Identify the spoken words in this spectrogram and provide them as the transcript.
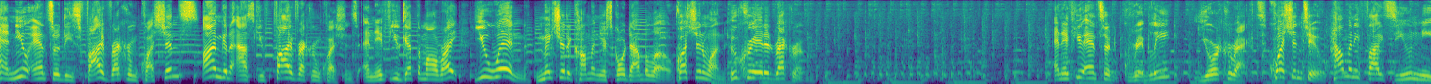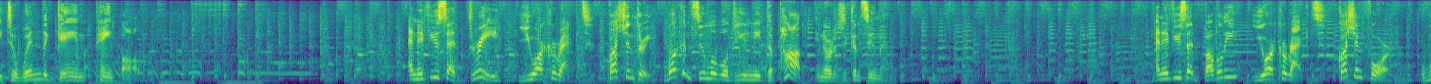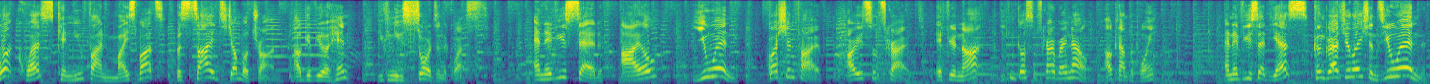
Can you answer these five Rec Room questions? I'm gonna ask you five Rec Room questions, and if you get them all right, you win! Make sure to comment your score down below. Question one, who created Rec Room? And if you answered Gribbly, you're correct. Question two, how many flags do you need to win the game paintball? And if you said three, you are correct. Question three, what consumable do you need to pop in order to consume it? And if you said bubbly, you are correct. Question four, what quests can you find mice bots besides Jumbotron? I'll give you a hint, you can use swords in the quest. And if you said Isle, you win. Question five, are you subscribed? If you're not, you can go subscribe right now. I'll count the point. And if you said yes, congratulations, you win!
